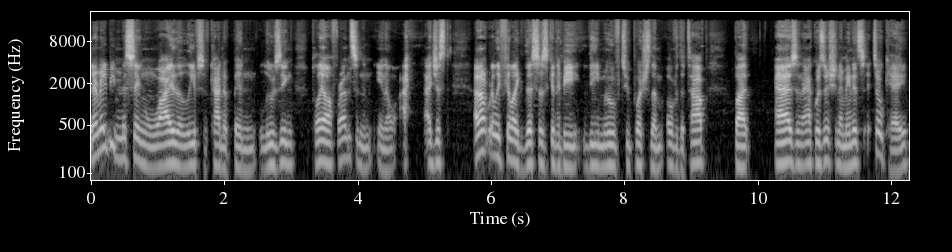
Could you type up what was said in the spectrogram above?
they're maybe missing why the Leafs have kind of been losing playoff runs. And, you know, I, I just, I don't really feel like this is going to be the move to push them over the top. But as an acquisition, I mean, it's, it's okay.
